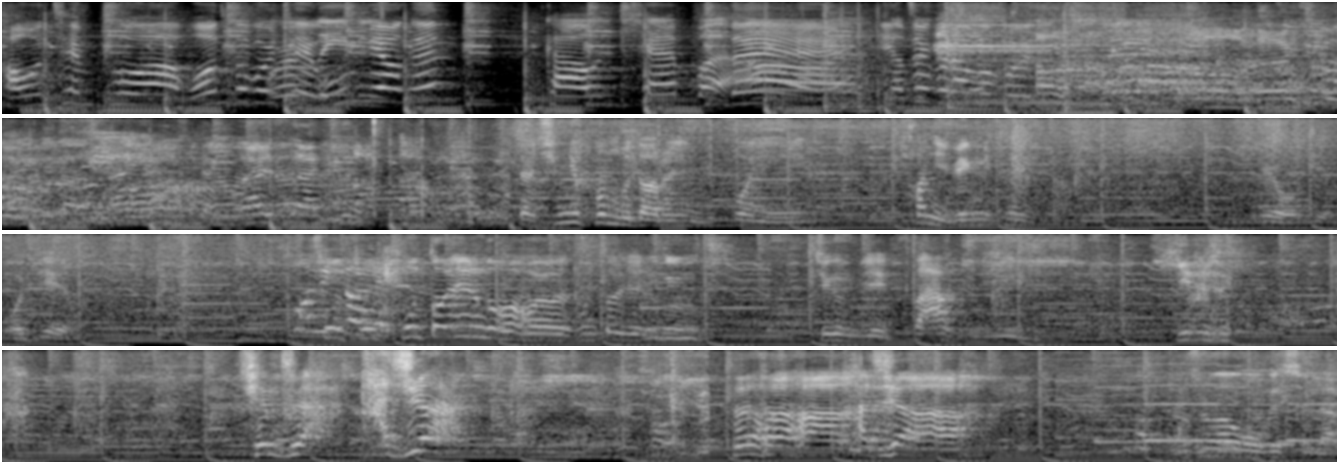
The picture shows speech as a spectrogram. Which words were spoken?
가온 챔프와 원더볼트의 운명 은 가운 챔프. 네 이쪽으로 한번 보여주세요. 일단 16번보다는 6번이 1200m입니다. 이게 어디, 어디예요? 손, 손, 손 떨리는 거 봐봐요, 손 떨리는 거. 지금 이제 막 이 길을. 챔프야, 가자! 가자! 우승하고 오겠습니다.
